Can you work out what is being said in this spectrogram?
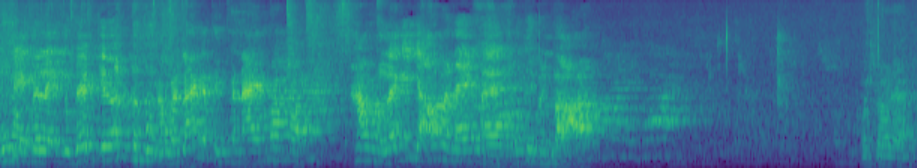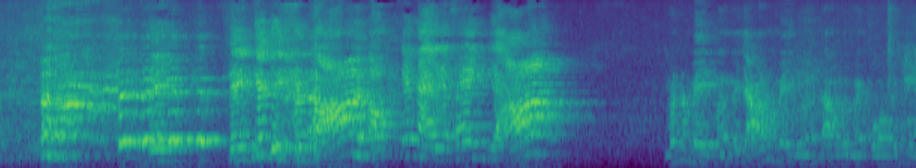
muốn nghe phải lẹt vô bếp chứ. Rồi mình lấy cái thịt mình ăn phải không? Không mình lấy cái vỏ mình ăn mà thì mình bỏ. Còn tôi nè. Thì, thì cái thịt mình bỏ còn cái này là phải ăn vỏ. Mà nó mềm mà cái vỏ nó mềm mà nó đâm mày còn cái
